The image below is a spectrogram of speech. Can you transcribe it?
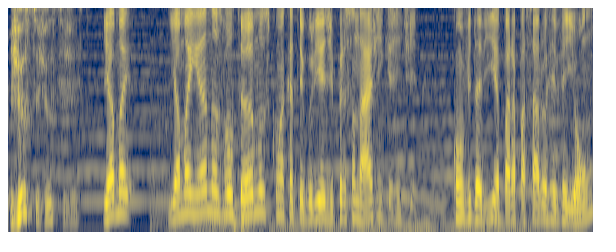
Justo, justo, justo. E, ama- e amanhã nós voltamos com a categoria de personagem que a gente convidaria para passar o Réveillon.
